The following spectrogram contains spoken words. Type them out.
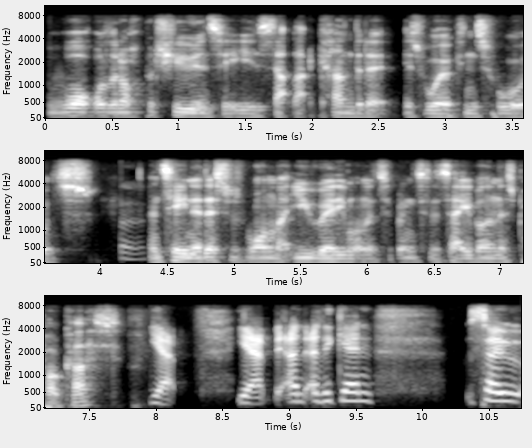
what other opportunities that that candidate is working towards. And Tina, this was one that you really wanted to bring to the table in this podcast. Yeah, yeah, and and again, so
